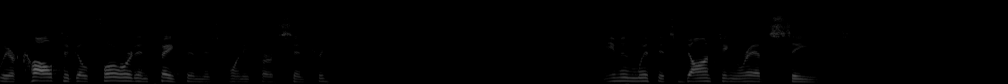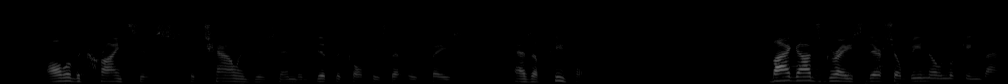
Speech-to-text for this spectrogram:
We are called to go forward in faith in this 21st century. Even with its daunting Red Seas, all of the crises, the challenges, and the difficulties that we face as a people. By God's grace, there shall be no looking back.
